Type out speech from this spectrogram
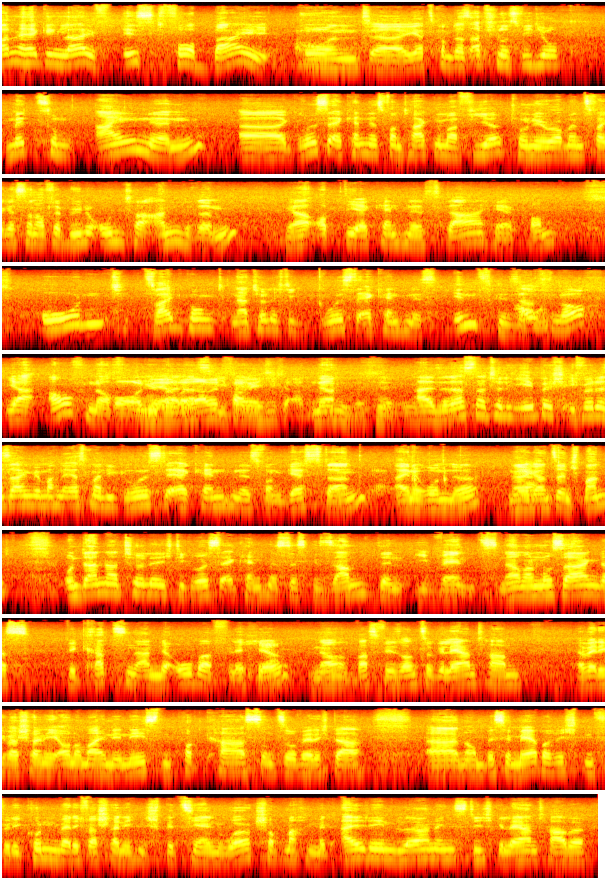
Funnel Hacking Live ist vorbei und äh, jetzt kommt das Abschlussvideo mit zum einen äh, größte Erkenntnis von Tag Nummer 4. Tony Robbins war gestern auf der Bühne unter anderem. Ja, ob die Erkenntnis daher kommt. Und zweiten Punkt, natürlich die größte Erkenntnis insgesamt. Auch noch? Ja, auch noch. Boah, nee, aber damit fange ich nicht an. Ja. Also das ist natürlich episch. Ich würde sagen, wir machen erstmal die größte Erkenntnis von gestern. Eine Runde. Na, Ja. Ganz entspannt. Und dann natürlich die größte Erkenntnis des gesamten Events. Na, man muss sagen, dass wir kratzen an der Oberfläche. Na, was wir sonst so gelernt haben. Da werde ich wahrscheinlich auch nochmal in den nächsten Podcasts und so werde ich da äh, noch ein bisschen mehr berichten. Für die Kunden werde ich wahrscheinlich einen speziellen Workshop machen mit all den Learnings, die ich gelernt habe.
